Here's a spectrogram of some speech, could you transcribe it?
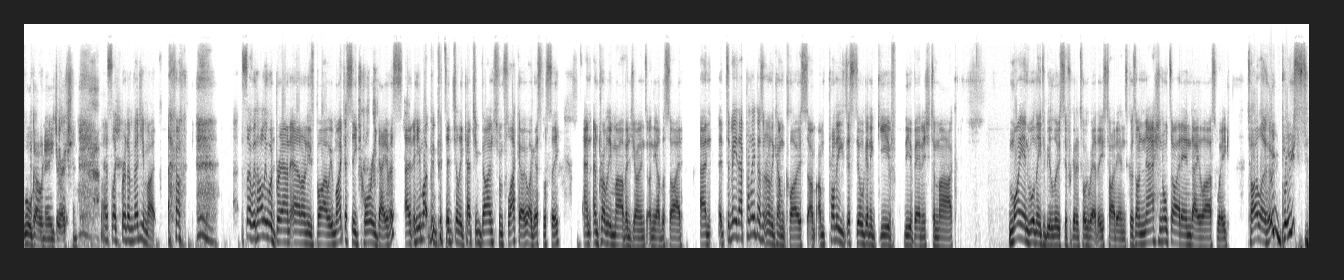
We'll go in any direction. It's like bread and Vegemite. so with Hollywood Brown out on his bye, we might just see Corey Davis, and he might be potentially catching dimes from Flacco. I guess we'll see, and and probably Marvin Jones on the other side. And uh, to me, that probably doesn't really come close. I'm, I'm probably just still going to give the advantage to Mark. My end will need to be loose if we're going to talk about these tight ends because on National Tight End Day last week, Tyler Hood Boost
